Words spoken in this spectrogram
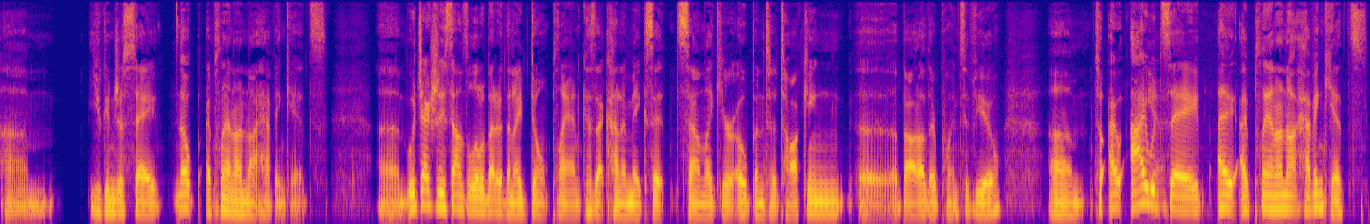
Um, you can just say, nope, I plan on not having kids. Um, which actually sounds a little better than I don't plan because that kind of makes it sound like you're open to talking uh, about other points of view. Um, so I, I would Yeah. say I, I plan on not having kids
